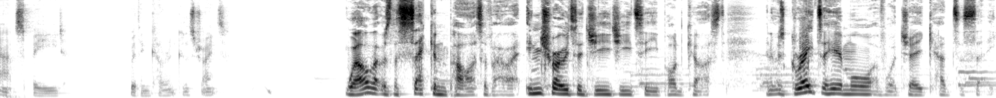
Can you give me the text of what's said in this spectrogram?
at speed within current constraints. Well, that was the second part of our Intro to GGT podcast, and it was great to hear more of what Jake had to say.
